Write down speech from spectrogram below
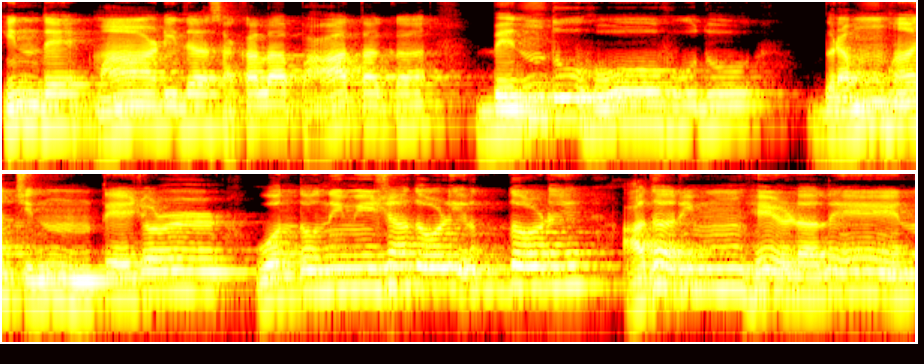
ಹಿಂದೆ ಮಾಡಿದ ಸಕಲ ಪಾತಕ ಬೆಂದು ಹೋಹುದು. ಬ್ರಹ್ಮ ಚಿಂತೆಯೊಳ್ ಒಂದು ನಿಮಿಷದೊಳಿರ್ದೊಡೆ ಅದರಿಂ ಹೇಳಲೇನ್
